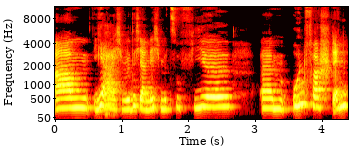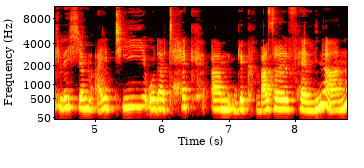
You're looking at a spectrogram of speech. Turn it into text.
Ähm, ja, ich will dich ja nicht mit zu viel ähm, unverständlichem IT- oder Tech-Gequassel ähm, verlieren.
